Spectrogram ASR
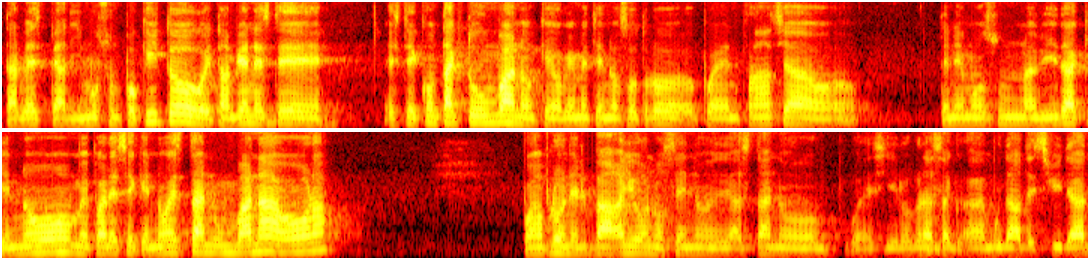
tal vez perdimos un poquito, y también este, este contacto humano que obviamente nosotros pues en Francia o, tenemos una vida que no, me parece que no es tan humana ahora. Por ejemplo, en el barrio, no sé, no, hasta no, pues si logras a- a mudar de ciudad,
